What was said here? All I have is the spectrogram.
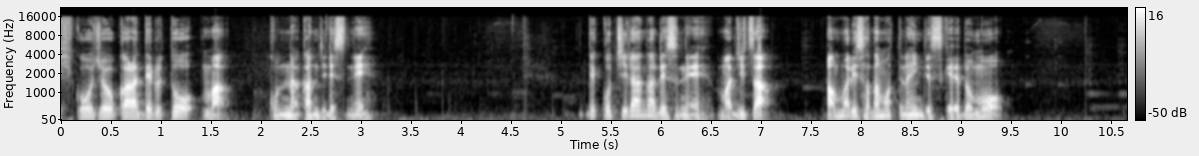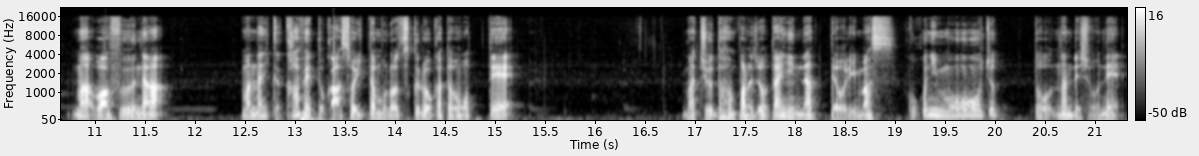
飛行場から出ると、まあ、こんな感じですね。で、こちらがですね、まあ実はあんまり定まってないんですけれども、まあ和風な、まあ何かカフェとかそういったものを作ろうかと思って、まあ中途半端な状態になっております。ここにもうちょっと、なんでしょうね。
